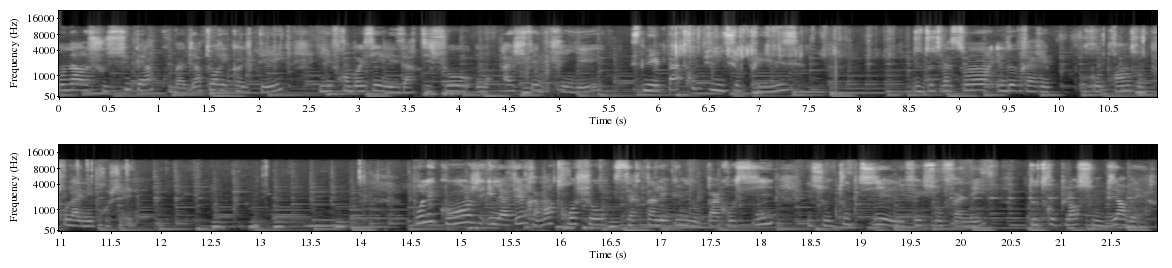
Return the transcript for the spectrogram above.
On a un chou superbe qu'on va bientôt récolter. Les framboisiers et les artichauts ont achevé de griller. Ce n'est pas trop une surprise. De toute façon, ils devraient reprendre pour l'année prochaine. Pour les courges, il a fait vraiment trop chaud. Certains légumes n'ont pas grossi, ils sont tout petits et les feuilles sont fanées. D'autres plants sont bien verts.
